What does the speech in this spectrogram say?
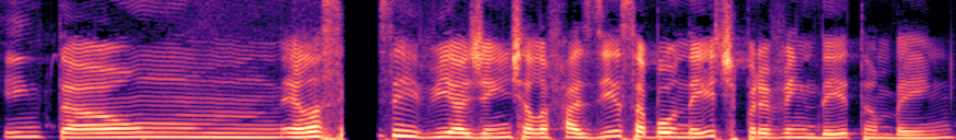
Então, ela sempre servia a gente, ela fazia sabonete para vender também.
